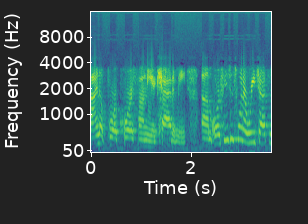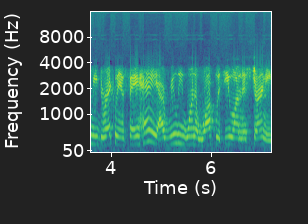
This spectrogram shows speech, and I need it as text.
sign up for a course on the Academy. Um, or if you just want to reach out to me directly and say, hey, I really want to walk with you on this journey,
